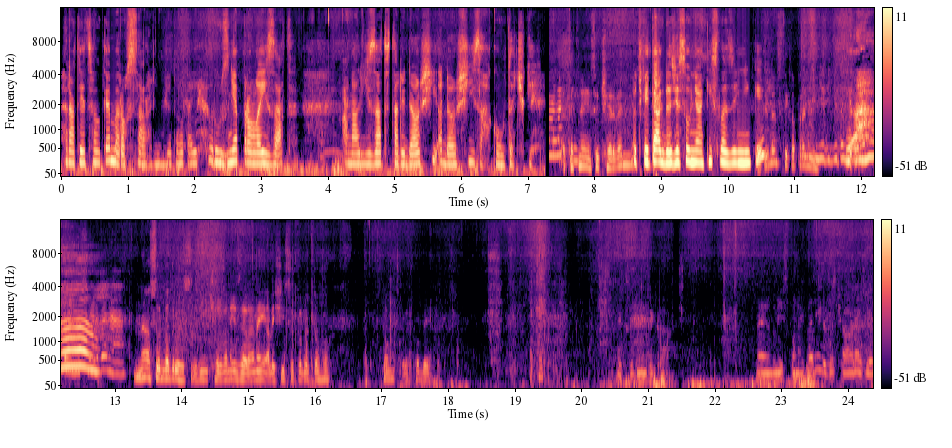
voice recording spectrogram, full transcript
Hrad je celkem rozsáhlý, může toho tady různě prolejzat a nalízat tady další a další zákoutečky. A teď jestli červený. Počkejte, a kde že jsou nějaký sleziníky? Tyhle ty kapraní. Ne, jsou dva druhy, slezíní červený, zelený a liší se podle toho, tom, jakoby, jak se tomu říká. Ne, to místo, ne, to je ta čára, že jo,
